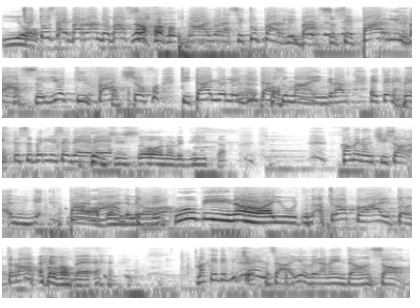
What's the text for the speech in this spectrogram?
io. Cioè tu stai parlando basso? No! allora se tu parli basso, se parli basso io ti faccio, ti taglio le dita No. su Minecraft e te le metto su per il Non sedere. ci sono le dita. Come non ci sono? Eh, ve- No, Parla abbiamo alto. delle- dei cubi. No, aiuto. No, troppo alto, troppo. Eh, vabbè. Ma che deficienza? Io veramente non so.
